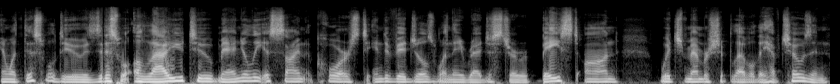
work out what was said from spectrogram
And what this will do is this will allow you to manually assign a course to individuals when they register based on which membership level they have chosen.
